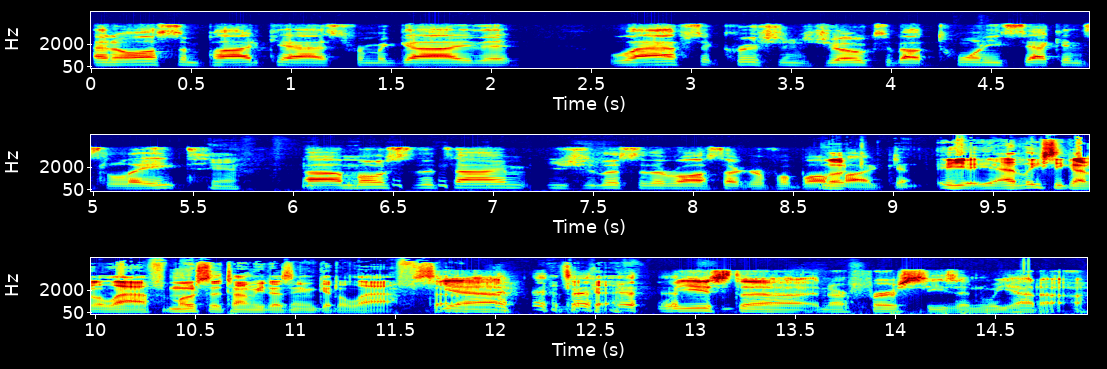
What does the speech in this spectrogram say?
an awesome podcast from a guy that laughs at christian's jokes about 20 seconds late Yeah. uh, most of the time you should listen to the ross tucker football Look, podcast Yeah, yeah, at least he got a laugh. Most of the time, he doesn't even get a laugh. So Yeah, that's okay. we used to in our first season we had a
